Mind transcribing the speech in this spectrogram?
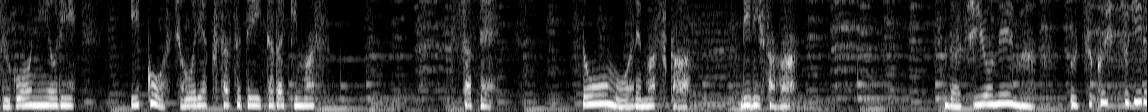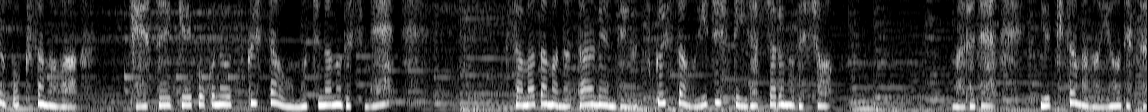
都合により、以降省略させていただきます。さて、思われますか？リリ様。ラジオネーム、美しすぎる僕様は、形成渓谷の美しさをお持ちなのですね。様々な鍛錬で美しさを維持していらっしゃるのでしょう。まるで、雪様のようです。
